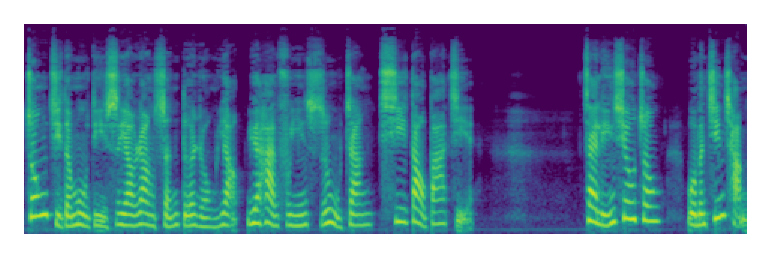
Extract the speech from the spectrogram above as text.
终极的目的是要让神得荣耀。约翰福音十五章七到八节，在灵修中，我们经常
